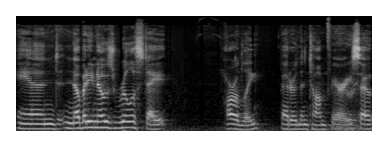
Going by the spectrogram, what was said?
And nobody knows real estate, hardly, better than Tom Ferry. So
